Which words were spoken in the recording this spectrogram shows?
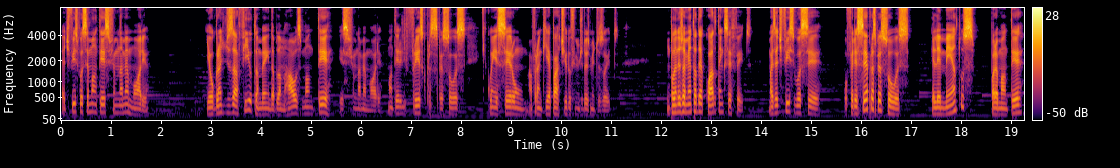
É difícil você manter esse filme na memória. E é o grande desafio também da Blumhouse manter esse filme na memória, manter ele fresco para essas pessoas que conheceram a franquia a partir do filme de 2018. Um planejamento adequado tem que ser feito, mas é difícil você oferecer para as pessoas elementos para manter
